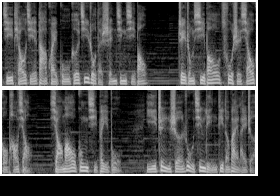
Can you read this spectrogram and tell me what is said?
及调节大块骨骼肌肉的神经细胞。这种细胞促使小狗咆哮，小猫弓起背部，以震慑入侵领地的外来者。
